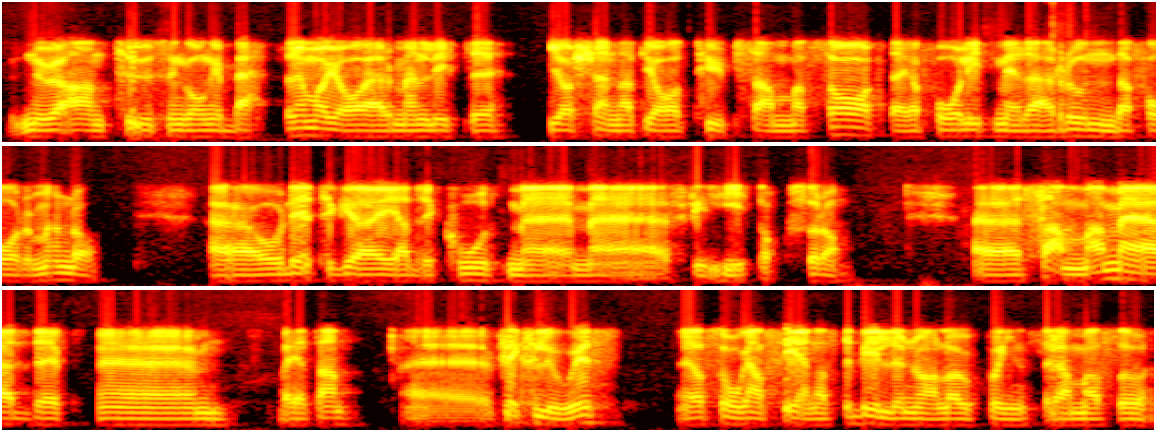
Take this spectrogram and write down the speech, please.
nu är han tusen gånger bättre än vad jag är, men lite, jag känner att jag har typ samma sak där. Jag får lite mer den här runda formen då. Eh, och det tycker jag är jädrigt coolt med, med Phil Heath också då. Eh, samma med, eh, vad heter han, Flex Lewis. Jag såg hans senaste bilder nu han la upp på Instagram. Alltså,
